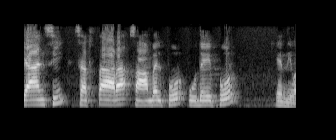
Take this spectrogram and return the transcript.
ജാൻസി സത്താറ സാമ്പൽപൂർ ഉദയ്പൂർ എന്നിവ.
